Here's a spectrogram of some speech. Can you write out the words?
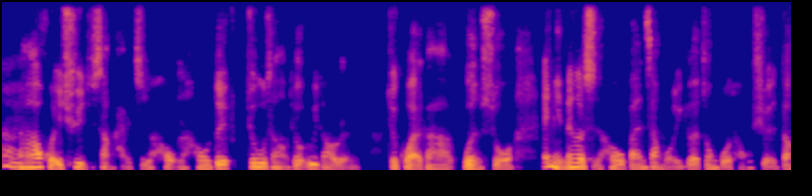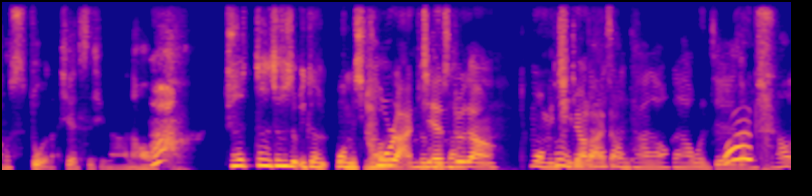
嗯、然后他回去上海之后，然后对就路上就有遇到人就过来跟他问说，哎，你那个时候班上某一个中国同学当时做了哪些事情啊？然后就是真的就是一个莫名其妙，突然间就这样。莫名其妙来搭讪他，然后跟他问这些东西然后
